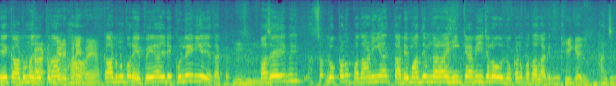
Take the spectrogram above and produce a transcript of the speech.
ਇਹ ਕਾਰਟੂਨ ਅਜੇ ਤਰ੍ਹਾਂ ਜਿਹੜੇ ਭਰੇ ਹਾਂ, ਪਏ ਆ। ਕਾਰਟੂਨ ਭਰੇ ਪਏ ਆ ਜਿਹੜੇ ਖੁੱਲੇ ਹੀ ਨਹੀਂ ਅਜੇ ਤੱਕ। ਬਸ ਇਹ ਵੀ ਲੋਕਾਂ ਨੂੰ ਪਤਾ ਨਹੀਂ ਆ ਤੁਹਾਡੇ ਮਾਧਿਅਮ ਨਾਲ ਅਸੀਂ ਕਿਹਾ ਵੀ ਚਲੋ ਲੋਕਾਂ ਨੂੰ ਪਤਾ ਲੱਗ ਜੇ। ਠੀਕ ਹੈ ਜੀ। ਹਾਂਜੀ।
